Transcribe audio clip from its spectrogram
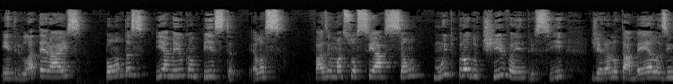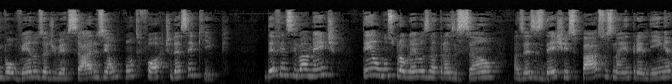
entre laterais, pontas e a meio-campista. Elas fazem uma associação muito produtiva entre si gerando tabelas, envolvendo os adversários e é um ponto forte dessa equipe. Defensivamente, tem alguns problemas na transição, às vezes deixa espaços na entrelinha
